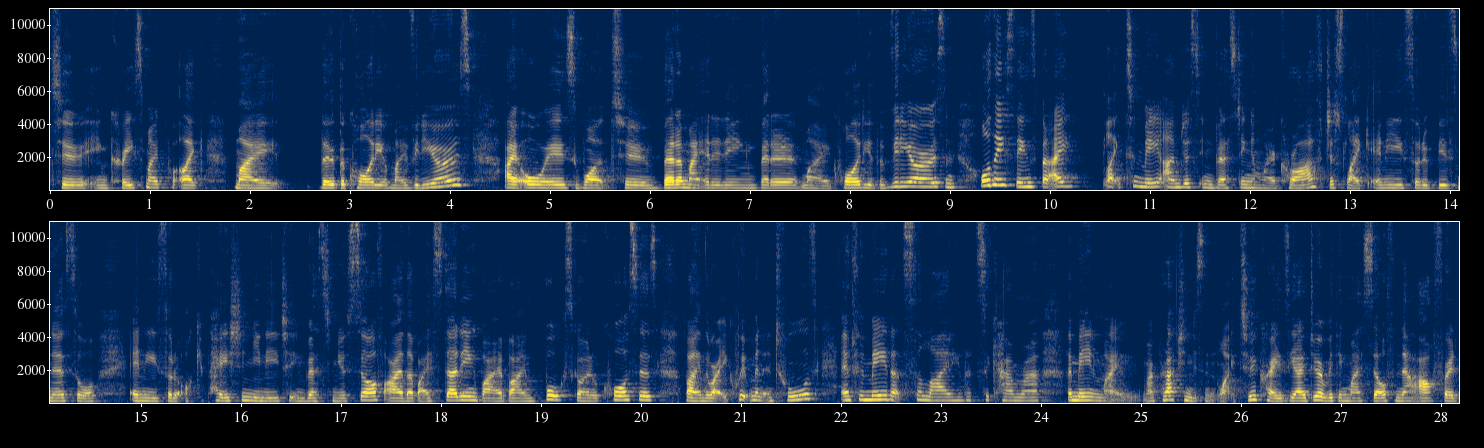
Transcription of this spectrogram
to increase my like my the, the quality of my videos. I always want to better my editing, better my quality of the videos and all these things, but I like to me, I'm just investing in my craft, just like any sort of business or any sort of occupation. You need to invest in yourself either by studying, by buying books, going to courses, buying the right equipment and tools. And for me, that's the lighting, that's the camera. I mean, my, my production isn't like too crazy. I do everything myself. Now Alfred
